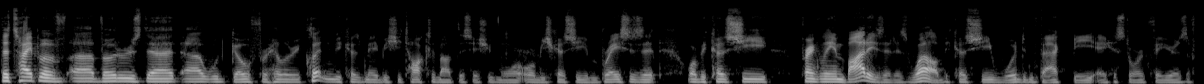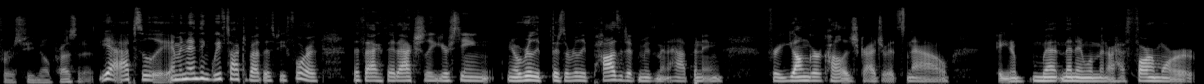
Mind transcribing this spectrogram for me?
the type of uh, voters that uh, would go for Hillary Clinton because maybe she talks about this issue more, or because she embraces it, or because she frankly embodies it as well because she would in fact be a historic figure as the first female president. Yeah, absolutely. I mean, I think we've talked about this before, the fact that actually you're seeing, you know, really there's a really positive movement happening for younger college graduates now. You know, men, and women are have far more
